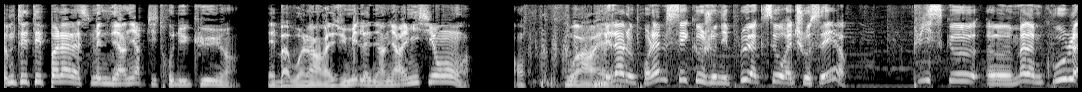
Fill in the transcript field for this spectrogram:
Comme t'étais pas là la semaine dernière, petit trou du cul, eh ben voilà un résumé de la dernière émission. Enfoiré. Mais là, le problème, c'est que je n'ai plus accès au rez-de-chaussée, puisque euh, Madame Cool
